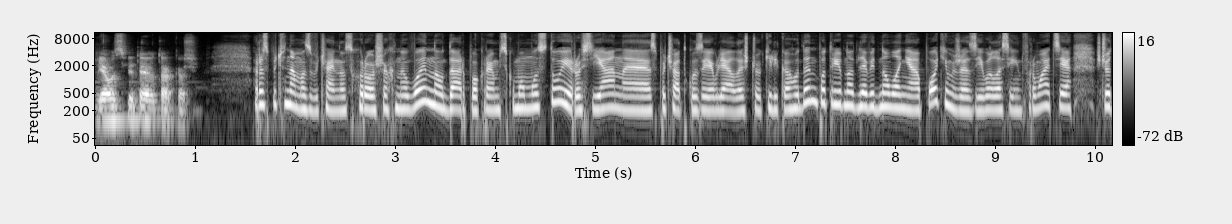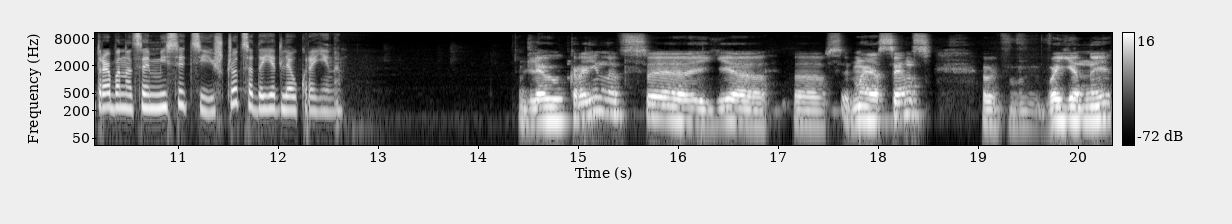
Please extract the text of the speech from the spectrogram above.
Я вас вітаю також. Розпочнемо, звичайно, з хороших новин. Удар по Кримському мосту. І росіяни спочатку заявляли, що кілька годин потрібно для відновлення, а потім вже з'явилася інформація, що треба на це місяці. Що це дає для України? Для України це є е, має сенс в воєнній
